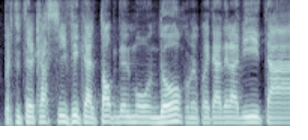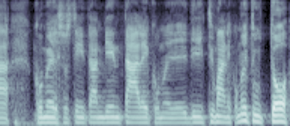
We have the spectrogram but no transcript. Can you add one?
per tutte le classifiche al top del mondo, come qualità della vita, come sostenibilità ambientale, come diritti umani, come tutto,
